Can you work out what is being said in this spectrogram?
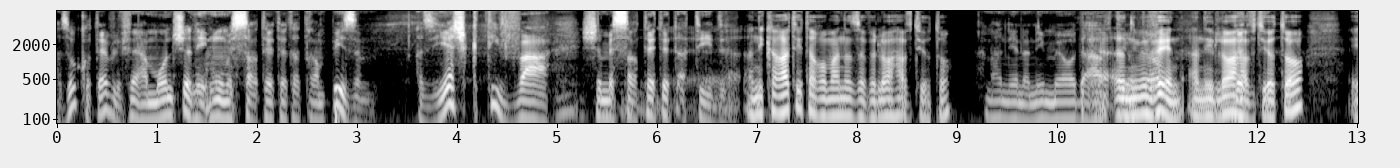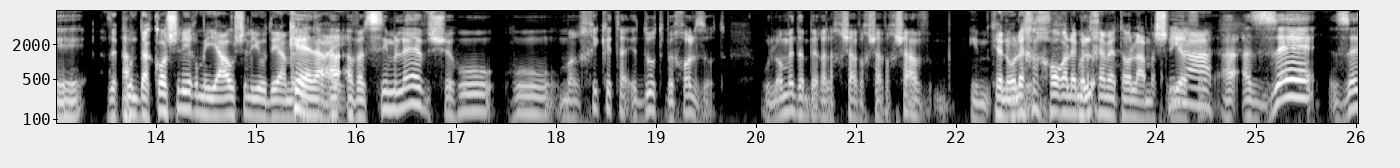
אז הוא כותב לפני המון שנים, הוא מסרטט את הטראמפיזם. אז יש כתיבה שמסרטטת עתיד. אני קראתי את הרומן הזה ולא אהבתי אותו. מעניין, אני מאוד אהבתי אותו. אני מבין, אני לא אהבתי אותו. אה, זה פונדקו של ירמיהו של יהודי כן, אמריקאי. אבל שים לב שהוא הוא מרחיק את העדות בכל זאת. הוא לא מדבר על עכשיו, עכשיו, עכשיו. עם, כן, עם- הוא הולך אחורה למלחמת העולם השנייה. יפה. אז זה, זה,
